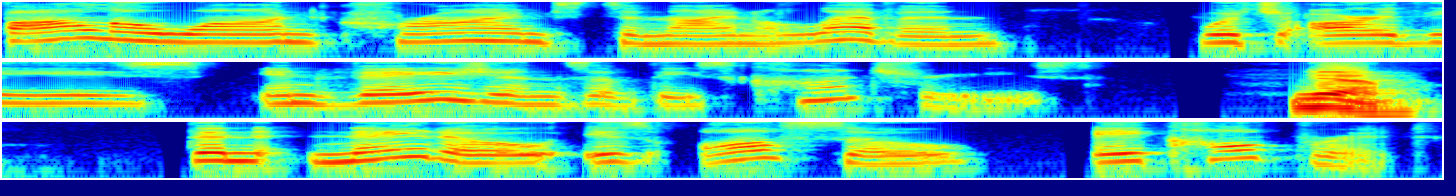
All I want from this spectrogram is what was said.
follow on crimes to 9 11, which are these invasions of these countries, Yeah. then NATO is also a culprit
